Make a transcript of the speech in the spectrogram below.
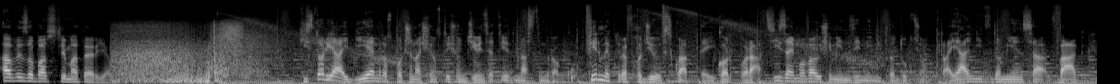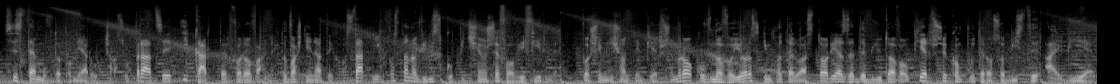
a wy zobaczcie materiał. Historia IBM rozpoczyna się w 1911 roku. Firmy, które wchodziły w skład tej korporacji, zajmowały się m.in. produkcją krajalnic do mięsa, wag, systemów do pomiaru czasu pracy i kart perforowanych. To właśnie na tych ostatnich postanowili skupić się szefowie firmy. W 1981 roku w nowojorskim hotelu Astoria zadebiutował pierwszy komputer osobisty IBM.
